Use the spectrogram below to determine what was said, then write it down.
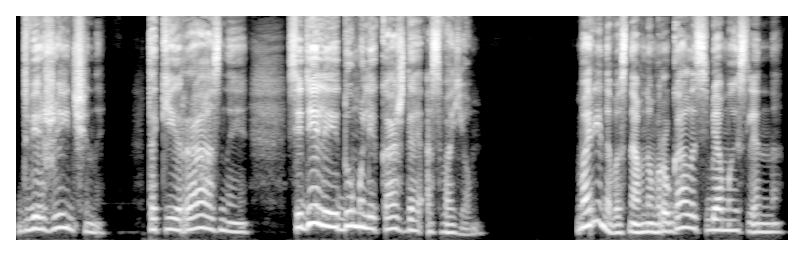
Две женщины, такие разные, сидели и думали каждая о своем. Марина в основном ругала себя мысленно.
